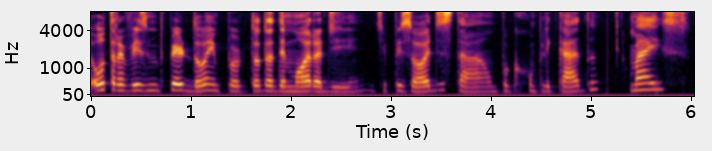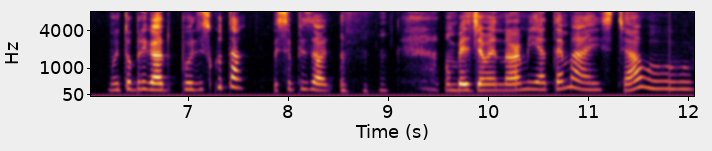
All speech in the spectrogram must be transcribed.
Outra vez me perdoem por toda a demora de, de episódios, tá um pouco complicado. Mas muito obrigado por escutar esse episódio. um beijão enorme e até mais. Tchau!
